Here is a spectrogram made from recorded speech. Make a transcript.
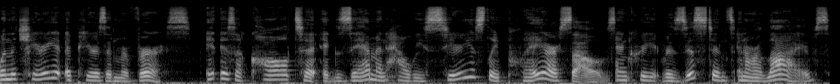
When the chariot appears in reverse, it is a call to examine how we seriously play ourselves and create resistance in our lives,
